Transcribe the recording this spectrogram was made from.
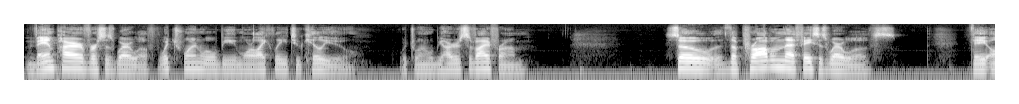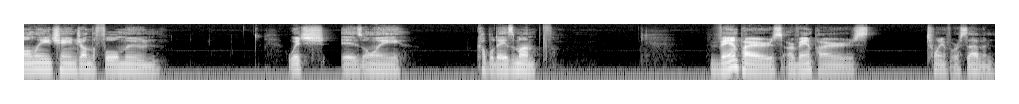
vampire versus werewolf. Which one will be more likely to kill you? Which one will be harder to survive from? So, the problem that faces werewolves, they only change on the full moon, which is only a couple days a month. Vampires are vampires 24 7.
